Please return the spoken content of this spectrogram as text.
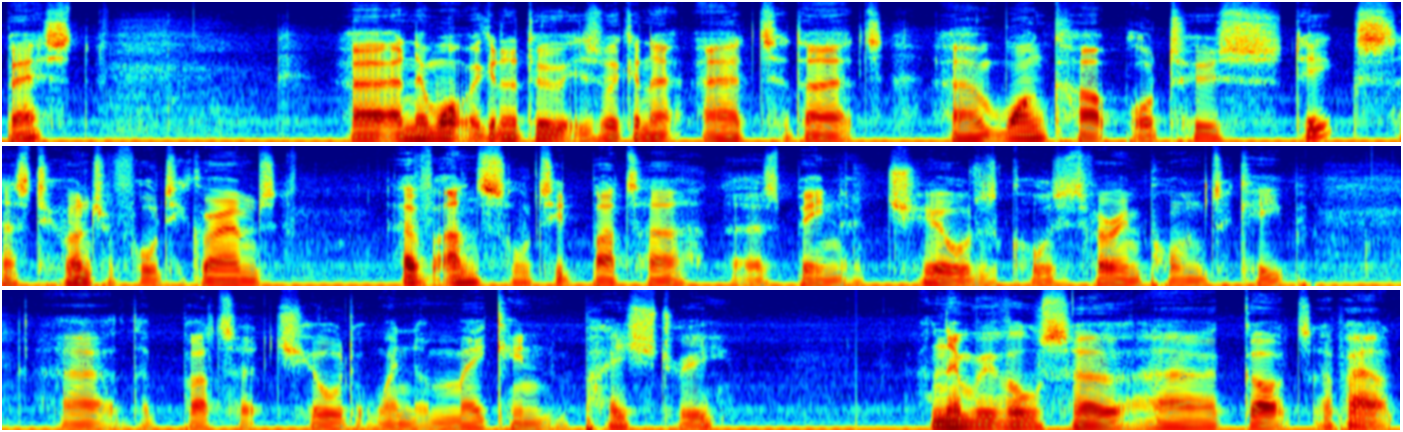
best. Uh, and then what we're going to do is we're going to add to that um, one cup or two sticks, that's 240 grams of unsalted butter that has been chilled. Of course, it's very important to keep uh, the butter chilled when making pastry. And then we've also uh, got about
